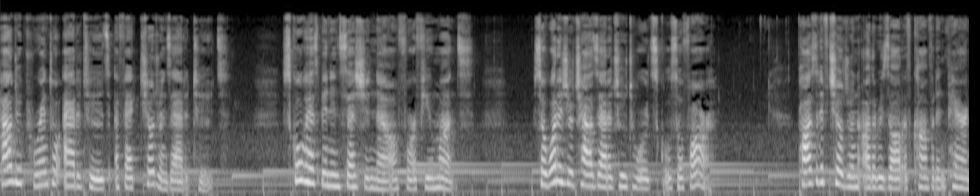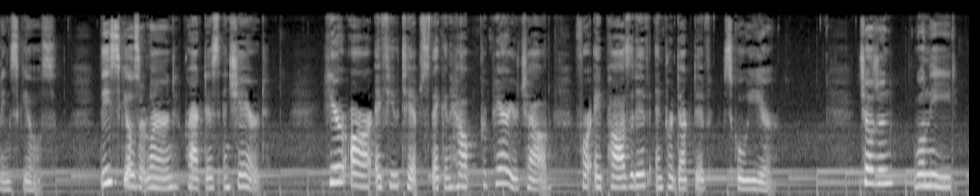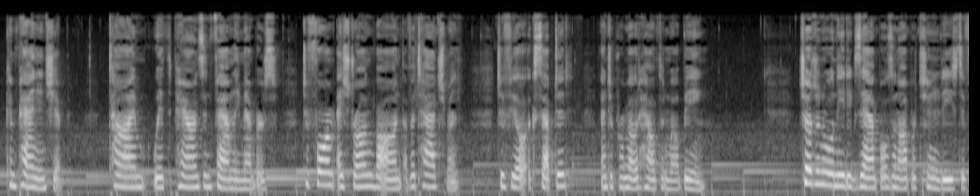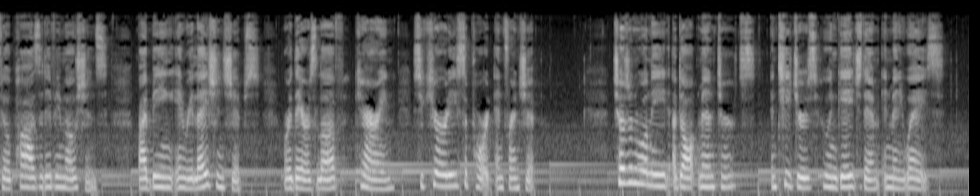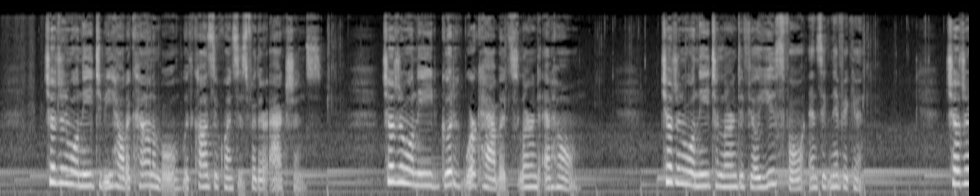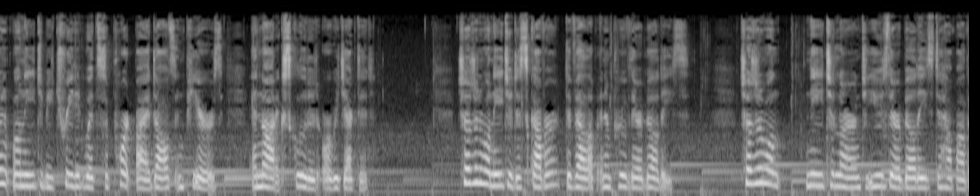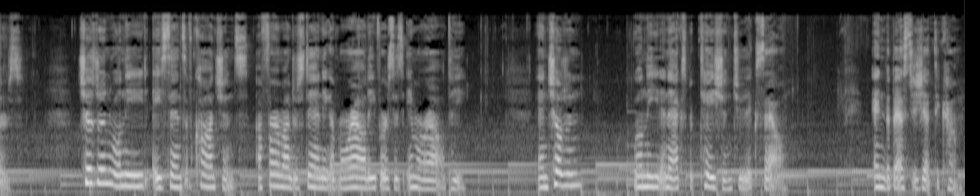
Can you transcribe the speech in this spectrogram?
How do parental attitudes affect children's attitudes? School has been in session now for a few months. So, what is your child's attitude towards school so far? Positive children are the result of confident parenting skills. These skills are learned, practiced, and shared. Here are a few tips that can help prepare your child for a positive and productive school year. Children will need companionship, time with parents and family members to form a strong bond of attachment, to feel accepted, and to promote health and well being. Children will need examples and opportunities to feel positive emotions by being in relationships where there is love, caring, security, support, and friendship. Children will need adult mentors and teachers who engage them in many ways. Children will need to be held accountable with consequences for their actions. Children will need good work habits learned at home. Children will need to learn to feel useful and significant. Children will need to be treated with support by adults and peers and not excluded or rejected. Children will need to discover, develop, and improve their abilities. Children will need to learn to use their abilities to help others. Children will need a sense of conscience, a firm understanding of morality versus immorality. And children will need an expectation to excel. And the best is yet to come.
